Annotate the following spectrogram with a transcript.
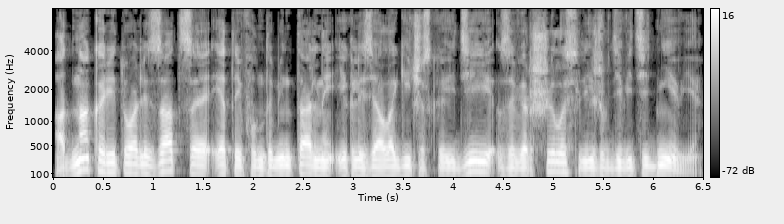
Однако ритуализация этой фундаментальной экклезиологической идеи завершилась лишь в Девятидневье,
